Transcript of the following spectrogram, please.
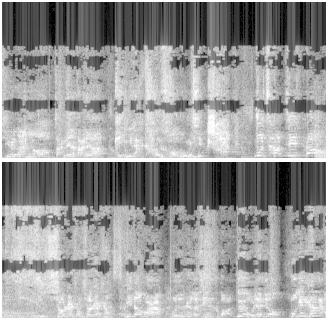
吉尔大牛，咋的了？咋的了？给你俩看个好东西。啥呀？我操，金条！小点声，小点声。你等会儿，我对这个金银珠宝略有研究，我给你看看。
